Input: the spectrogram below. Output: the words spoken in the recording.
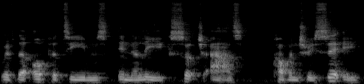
with the upper teams in the league, such as Coventry City.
